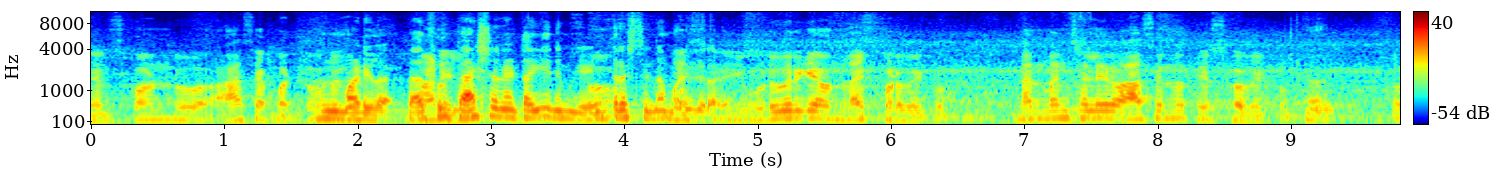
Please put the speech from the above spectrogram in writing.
ನೆನೆಸ್ಕೊಂಡು ಆಸೆ ಪಟ್ಟು ಹಂಗೆ ಮಾಡಿಲ್ಲ. ಫುಲ್ ಪ್ಯಾಷನೇಟ್ ಆಗಿ ನಿಮಗೆ ಇಂಟ್ರೆಸ್ಟಿಂದ ಮಾಡಿದ್ದೀರಾ? ಈ ಹುಡುಗರಿಗೆ ಒಂದು ಲೈಫ್ ಕೊಡಬೇಕು. ನನ್ನ ಮನಸ್ಸಲ್ಲಿರೋ ಆಸೆನೂ ತೀರಿಸ್ಕೋಬೇಕು. ಸೊ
